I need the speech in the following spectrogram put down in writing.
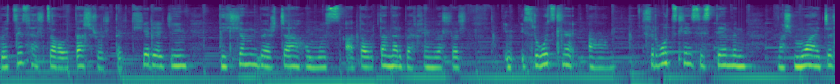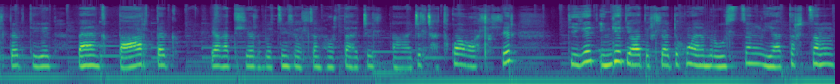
бодисын солилцоогоо удаашруулдаг. Тэгэхээр яг ийм дэглэм барьж байгаа хүмүүс одоо удаанаар барих юм бол эсэргүүцлийн эсэргүүцлийн систем нь маш муу ажилдаг. Тэгээд байнга даардаг. Ягаад тэгэхээр бодисын солилцоо нь хурдан ажил ажиллаж чадахгүй байгаа болохоор тэгээд ингээд яваад ирэхлээр хүн амар өлсөн, ядарсан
